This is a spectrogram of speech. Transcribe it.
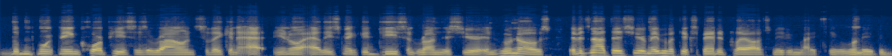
the main core pieces around so they can, at, you know, at least make a decent run this year. And who knows if it's not this year, maybe with the expanded playoffs, maybe my team will maybe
